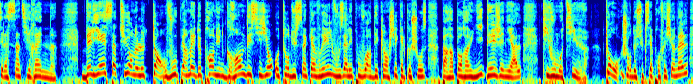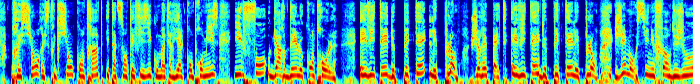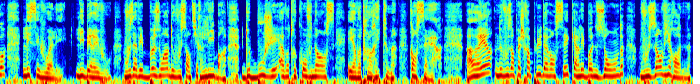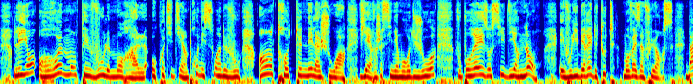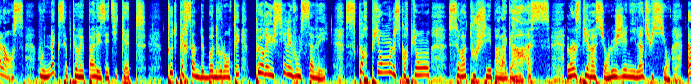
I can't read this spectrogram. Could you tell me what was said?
c'est la Sainte Irène. Bélier, Saturne, le temps, vous permet de prendre une grande décision autour du 5 avril. Vous allez pouvoir déclencher quelque chose par rapport à une idée géniale qui vous motive. Taureau, jour de succès professionnel, pression, restriction, contrainte, état de santé physique ou matériel compromise, il faut garder le contrôle. Évitez de péter les plombs. Je répète, évitez de péter les plombs. Gémeaux, signe fort du jour, laissez-vous aller. Libérez-vous. Vous avez besoin de vous sentir libre, de bouger à votre convenance et à votre rythme. Cancer. Rien ne vous empêchera plus d'avancer car les bonnes ondes vous environnent. Lion, remontez-vous le moral au quotidien. Prenez soin de vous. Entretenez la joie. Vierge, signe amoureux du jour, vous pourrez aussi dire non et vous libérer de toute mauvaise influence. Balance, vous n'accepterez pas les étiquettes toute personne de bonne volonté peut réussir et vous le savez. Scorpion, le scorpion sera touché par la grâce, l'inspiration, le génie, l'intuition.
